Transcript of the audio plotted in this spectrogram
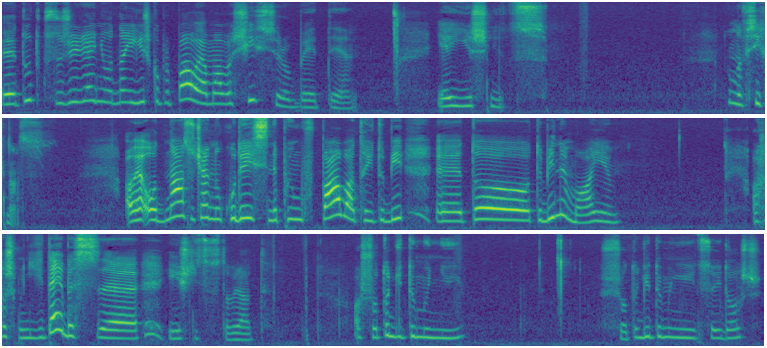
Е, Тут, к сожалению, одна яєчка пропала, я мала шість робити. Яєчниць. Ну, на всіх нас. Але одна, звичайно, кудись не пойму впала, то й тобі, е, то тобі немає. А що ж мені дітей без е, яєчниць вставляти? А що тоді ти мені? Що тоді ти мені це даш?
